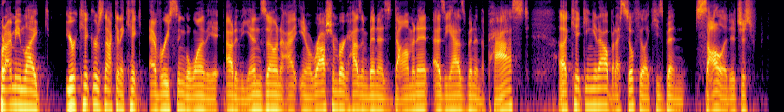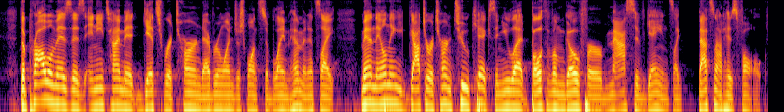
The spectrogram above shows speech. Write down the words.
but I mean, like your kicker's not going to kick every single one of the out of the end zone. I, you know, Rauschenberg hasn't been as dominant as he has been in the past, uh, kicking it out, but I still feel like he's been solid. It's just the problem is, is anytime it gets returned, everyone just wants to blame him, and it's like, man, they only got to return two kicks, and you let both of them go for massive gains. Like that's not his fault.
